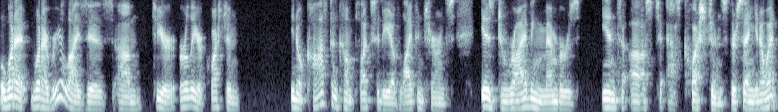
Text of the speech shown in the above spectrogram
But what I what I realize is, um, to your earlier question, you know, cost and complexity of life insurance is driving members into us to ask questions. They're saying, you know what?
